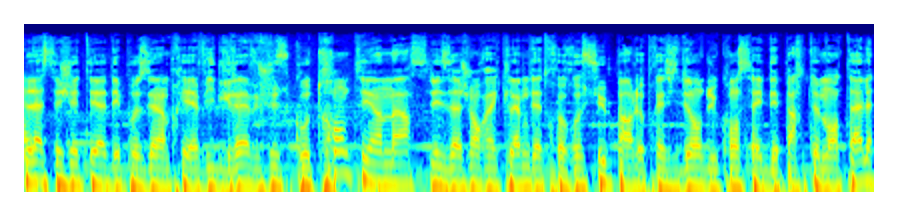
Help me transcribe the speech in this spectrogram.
La CGT a déposé un préavis de grève jusqu'au 31 mars. Les agents réclament d'être reçus par le président du conseil départemental.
